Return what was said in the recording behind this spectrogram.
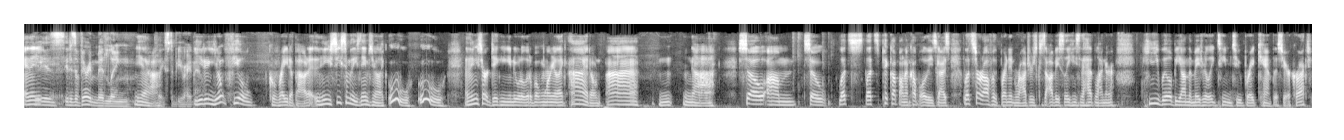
And then It you, is it is a very middling yeah, place to be right now. you you don't feel great about it. And then you see some of these names and you're like, ooh, ooh. And then you start digging into it a little bit more and you're like, I don't, ah, n- nah. So, um, so let's let's pick up on a couple of these guys. Let's start off with Brendan Rodgers because obviously he's the headliner. He will be on the Major League Team to break camp this year, correct?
